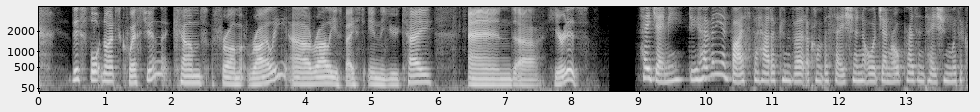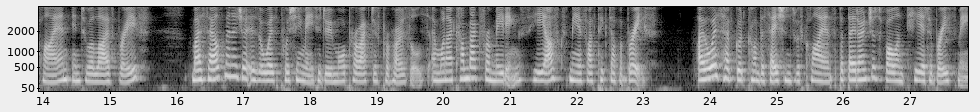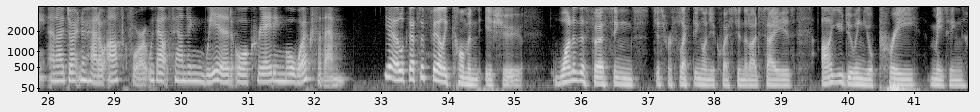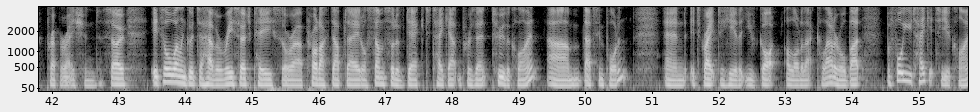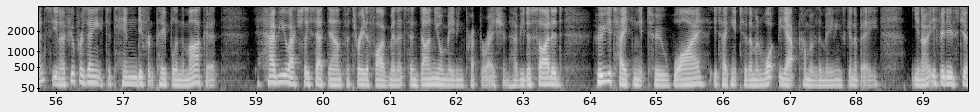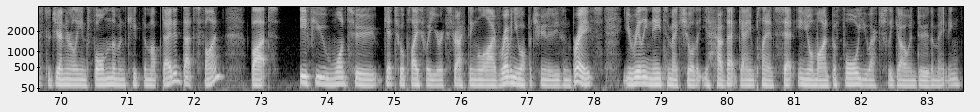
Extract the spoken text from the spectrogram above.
this fortnight's question comes from Riley. Uh, Riley is based in the UK, and uh, here it is. Hey Jamie, do you have any advice for how to convert a conversation or general presentation with a client into a live brief? My sales manager is always pushing me to do more proactive proposals, and when I come back from meetings, he asks me if I've picked up a brief. I always have good conversations with clients, but they don't just volunteer to brief me, and I don't know how to ask for it without sounding weird or creating more work for them. Yeah, look, that's a fairly common issue. One of the first things, just reflecting on your question, that I'd say is are you doing your pre meeting preparation? So it's all well and good to have a research piece or a product update or some sort of deck to take out and present to the client. Um, that's important. And it's great to hear that you've got a lot of that collateral. But before you take it to your clients, you know, if you're presenting it to 10 different people in the market, have you actually sat down for three to five minutes and done your meeting preparation? Have you decided who you're taking it to, why you're taking it to them, and what the outcome of the meeting is going to be. You know, if it is just to generally inform them and keep them updated, that's fine. But if you want to get to a place where you're extracting live revenue opportunities and briefs, you really need to make sure that you have that game plan set in your mind before you actually go and do the meeting.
